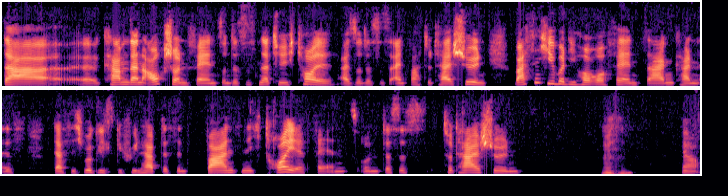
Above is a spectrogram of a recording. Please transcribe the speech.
da äh, kamen dann auch schon Fans und das ist natürlich toll. Also das ist einfach total schön. Was ich über die Horrorfans sagen kann, ist, dass ich wirklich das Gefühl habe, das sind wahnsinnig treue Fans und das ist total schön. Mhm. Ja.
